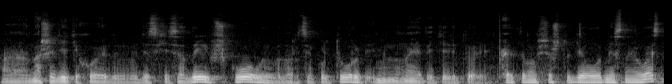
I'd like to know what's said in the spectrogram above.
а наши дети ходят в детские сады, в школы, во дворцы культуры именно на этой территории. Поэтому все, что делала местная власть,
